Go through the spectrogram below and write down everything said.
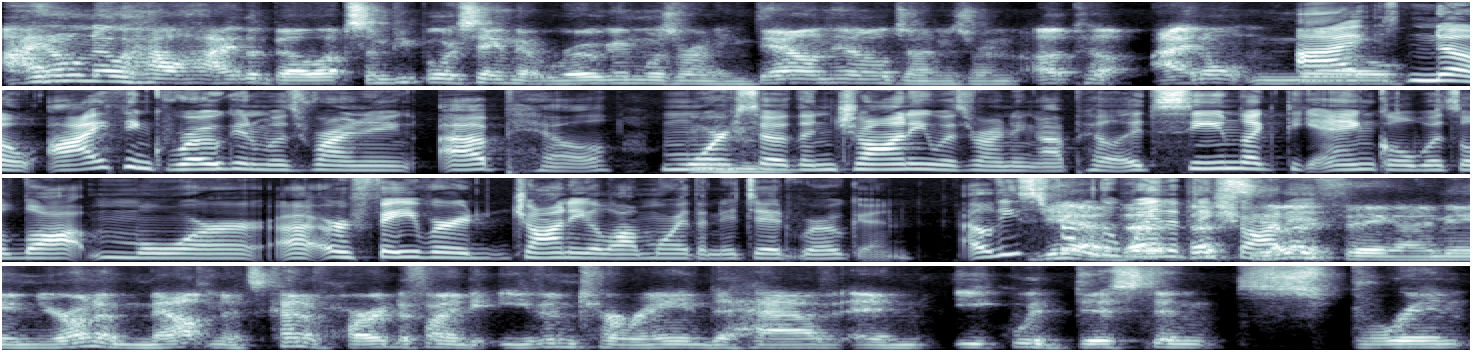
i don't know how high the bell up some people are saying that rogan was running downhill johnny was running uphill i don't know I no, I think Rogan was running uphill more Mm-hmm. so than Johnny was running uphill. It seemed like the angle was a lot more uh, or favored Johnny a lot more than it did Rogan. At least yeah, from the way that they shot the other it. thing. I mean, you're on a mountain. It's kind of hard to find even terrain to have an equidistant sprint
